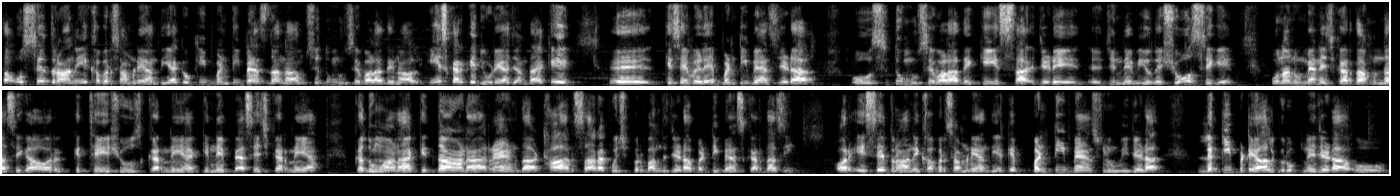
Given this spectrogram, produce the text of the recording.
ਤਾਂ ਉਸੇ ਦੌਰਾਨ ਇਹ ਖਬਰ ਸਾਹਮਣੇ ਆਉਂਦੀ ਹੈ ਕਿਉਂਕਿ ਬੰਟੀ ਬੈਂਸ ਦਾ ਨਾਮ ਸਿੱਧੂ ਮੂਸੇਵਾਲਾ ਦੇ ਨਾਲ ਇਸ ਕਰਕੇ ਜੋੜਿਆ ਜਾਂਦਾ ਹੈ ਕਿ ਕਿਸੇ ਵੇਲੇ ਬੰਟੀ ਬੈਂਸ ਜਿਹੜਾ, ਉਹ ਸਿੱਧੂ ਮੂਸੇਵਾਲਾ ਦੇ ਕੇਸ ਜਿਹੜੇ ਜਿੰਨੇ ਵੀ ਉਹਦੇ ਸ਼ੋਜ਼ ਸੀਗੇ, ਉਹਨਾਂ ਨੂੰ ਮੈਨੇਜ ਕਰਦਾ ਹੁੰਦਾ ਸੀਗਾ ਔਰ ਕਿੱਥੇ ਸ਼ੋਜ਼ ਕਰਨੇ ਆ, ਕਿੰਨੇ ਪੈਸੇ 'ਚ ਕਰਨੇ ਆ, ਕਦੋਂ ਆਣਾ ਕਿੱਦਾਂ ਆਣਾ ਰਹਿਣ ਦਾ, ਠਾਰ, ਸਾਰਾ ਕੁਝ ਪ੍ਰਬੰਧ ਜਿਹੜਾ ਬੰਟੀ ਬੈਂਸ ਕਰਦਾ ਸੀ। ਔਰ ਇਸੇ ਦੌਰਾਨ ਇਹ ਖਬਰ ਸਾਹਮਣੇ ਆਉਂਦੀ ਹੈ ਕਿ ਬੰਟੀ ਬੈਂਸ ਨੂੰ ਵੀ ਜਿਹੜਾ ਲੱਕੀ ਪਟਿਆਲ ਗਰੁੱਪ ਨੇ ਜਿਹੜਾ ਉਹ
